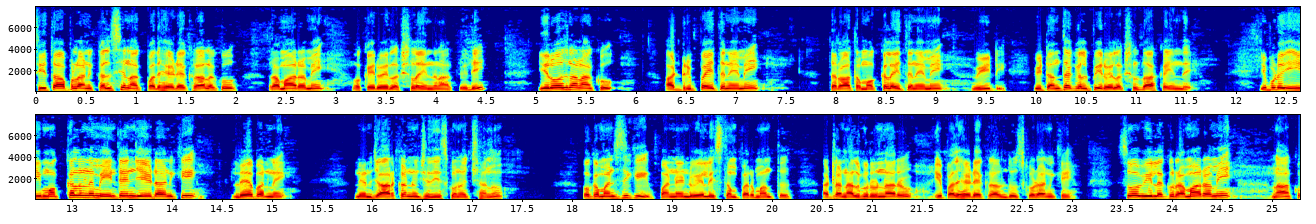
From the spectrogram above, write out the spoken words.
సీతాఫలాన్ని కలిసి నాకు పదిహేడు ఎకరాలకు రమారమి ఒక ఇరవై లక్షలు అయింది నాకు ఇది. ఈ రోజున నాకు ఆ డ్రిప్ అయితేనేమి తర్వాత మొక్కలు అయితేనేమి వీటి వీటంతా కలిపి ఇరవై లక్షల దాకా అయింది. ఇప్పుడు ఈ మొక్కలను మెయింటైన్ చేయడానికి లేబర్ని నేను జార్ఖండ్ నుంచి తీసుకొని వచ్చాను. ఒక మనిషికి పన్నెండు వేలు ఇస్తాం పర్ మంత్. అట్లా నలుగురు ఉన్నారు ఈ పదిహేడు ఎకరాలు చూసుకోవడానికి. సో వీళ్ళకు రమారమి నాకు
